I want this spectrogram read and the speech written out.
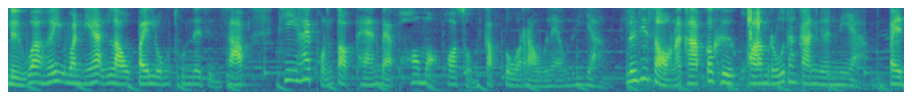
หรือว่าเฮ้ยวันนี้เราไปลงทุนในสินทรัพย์ ที่ให้ผลตอบแทนแบบพอเหมาะพอสมกับตัวเราแล้วหรือยัง เรื่องที่2นะครับก็คือความรู้ทางการเงินเนี่ยเป็น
